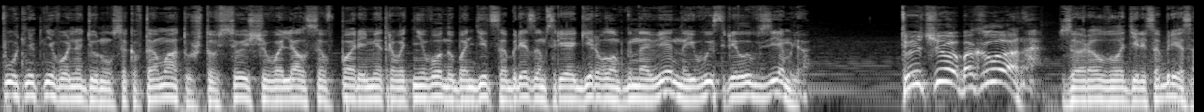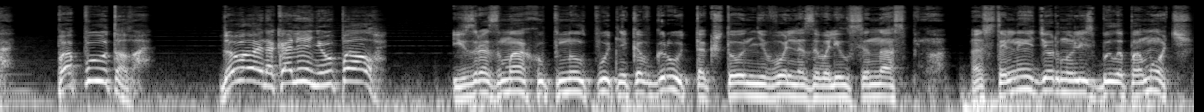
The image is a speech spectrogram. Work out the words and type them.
путник невольно дернулся к автомату, что все еще валялся в паре метров от него, но бандит с обрезом среагировал мгновенно и выстрелил в землю. «Ты че, бахлана?» – заорал владелец обреза. «Попутала! Давай на колени упал!» Из размаху пнул путника в грудь, так что он невольно завалился на спину. Остальные дернулись было помочь,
